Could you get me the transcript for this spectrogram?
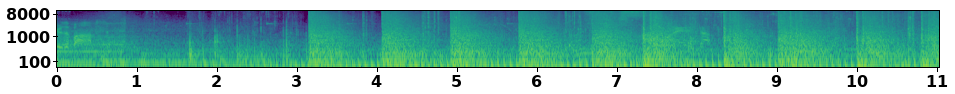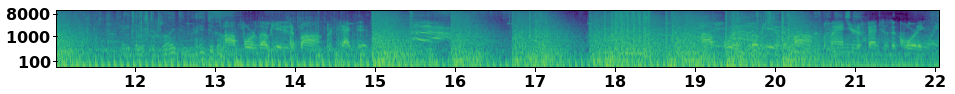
secure the bombs. Op 4 located a bomb. Protect it. Op 4 located a bomb. Plan your defenses accordingly.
